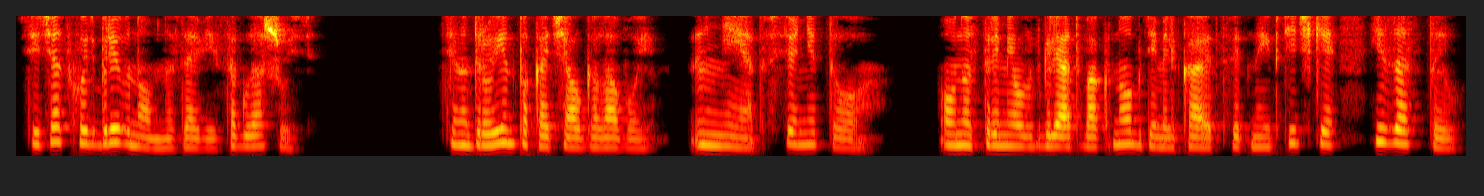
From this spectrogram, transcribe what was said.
Сейчас хоть бревном назови, соглашусь. Тинадруин покачал головой. «Нет, все не то». Он устремил взгляд в окно, где мелькают цветные птички, и застыл.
